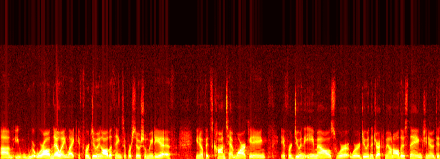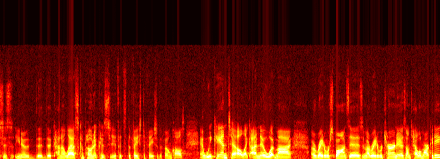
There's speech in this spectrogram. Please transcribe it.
Um, you- we're, we're all knowing, like, if we're doing all the things, if we're social media, if, you know, if it's content marketing, if we're doing the emails, we're, we're doing the direct mail and all those things, you know, this is, you know, the, the kind of last component, because if it's the face-to-face or the phone calls, and we can tell, like, I know what my uh, rate of response is and my rate of return is on telemarketing,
